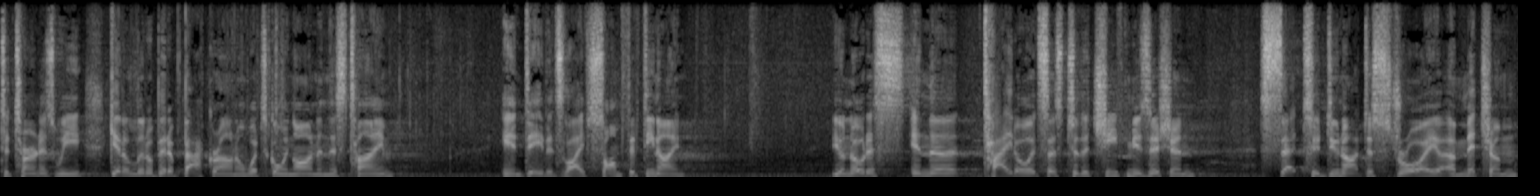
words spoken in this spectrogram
to turn as we get a little bit of background on what's going on in this time in David's life. Psalm 59. You'll notice in the title it says, To the chief musician. set to do not destroy, a Michtam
